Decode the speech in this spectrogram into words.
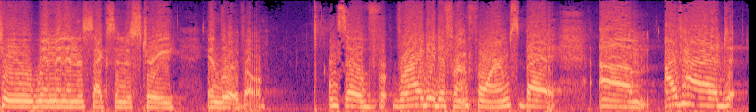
to women in the sex industry in Louisville. And so a variety of different forms. But um, I've had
